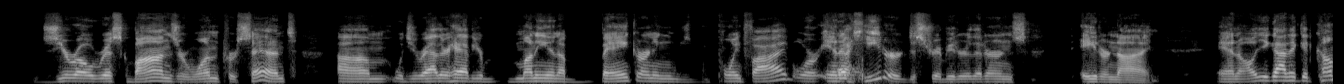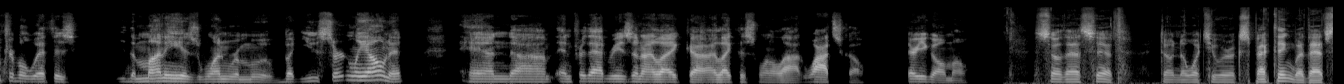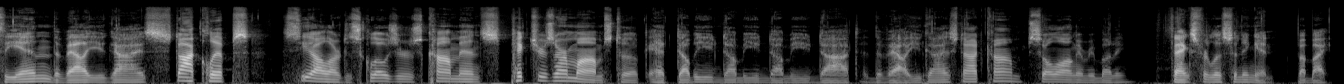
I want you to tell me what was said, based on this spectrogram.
zero risk bonds are 1%, um, would you rather have your money in a bank earning 0.5 or in a heater distributor that earns eight or nine. And all you got to get comfortable with is the money is one removed, but you certainly own it. And um, and for that reason, I like uh, I like this one a lot. Watsco. There you go, Mo. So that's it. Don't know what you were expecting, but that's the end. The value guys, stock clips, See all our disclosures, comments, pictures our moms took at www.thevalueguys.com. So long, everybody. Thanks for listening in. Bye bye.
